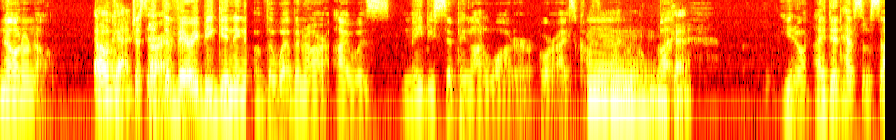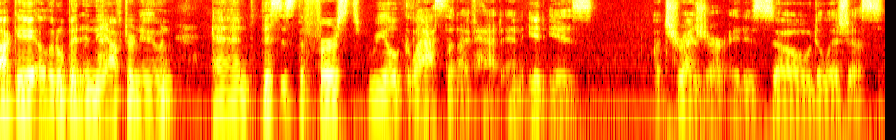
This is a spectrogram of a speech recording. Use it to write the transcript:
No, no, no. Okay. Just all at the very beginning of the webinar, I was maybe sipping on water or iced coffee. I don't know. Mm, But, okay. you know, I did have some sake a little bit in the afternoon, and this is the first real glass that I've had, and it is a treasure. It is so delicious.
